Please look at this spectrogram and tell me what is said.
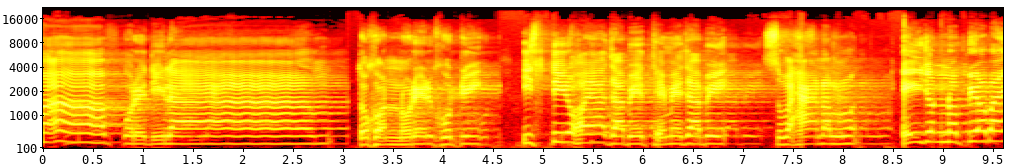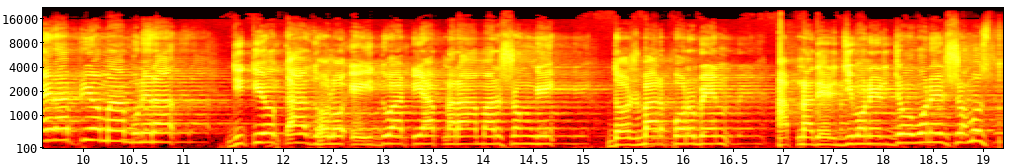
মাফ করে দিলাম। তখন নূরের খুঁটি স্থির হয়ে যাবে, থেমে যাবে। এই জন্য প্রিয় ভাইয়েরা, প্রিয় মা বোনেরা, দ্বিতীয় কাজ হলো এই দোয়াটি আপনারা আমার সঙ্গে দশ বার পড়বেন। আপনাদের জীবনের, যৌবনের সমস্ত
